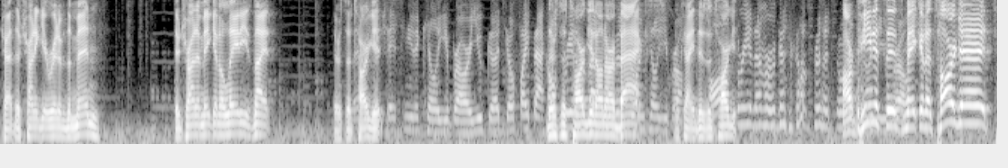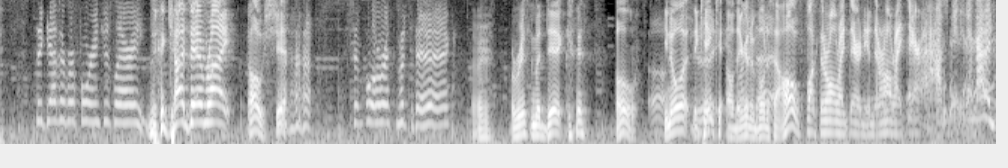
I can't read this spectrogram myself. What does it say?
Chat, they're trying to get rid of the men. They're trying to make it a ladies' night. There's a target. chasing you to kill you, bro. Are you good? Go fight back. There's a three of them target on our gonna go and backs. you. Okay, there's a All target. three of them are gonna come through the door. Our you, penises make it a target. Together we're four inches, Larry. Goddamn right. Oh shit. Simple arithmetic. Uh, arithmetic. oh, you know what? They can't. Ki- oh, they're gonna vote us out. Oh fuck, they're all right there, dude. They're all right there. Ah, Speedy, they're coming.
